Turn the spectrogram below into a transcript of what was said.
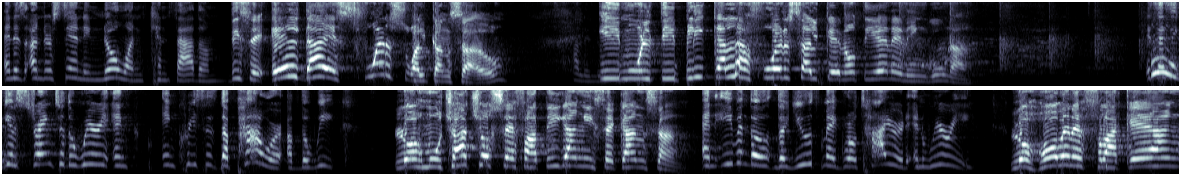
and his understanding no one can fathom. Dice, Él da esfuerzo al cansado y multiplica la fuerza al que no tiene ninguna. It says he gives strength to the weary and increases the power of the weak. Los muchachos se fatigan y se cansan. And even though the youth may grow tired and weary, Los jóvenes flaquean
